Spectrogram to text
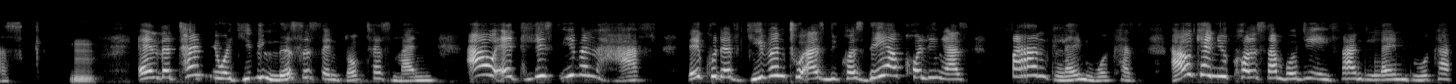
risk. Mm. And the time they were giving nurses and doctors money, oh, at least even half they could have given to us because they are calling us frontline workers. How can you call somebody a frontline worker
